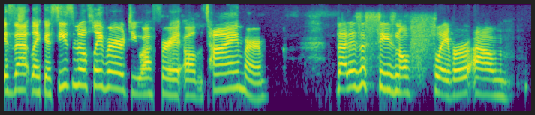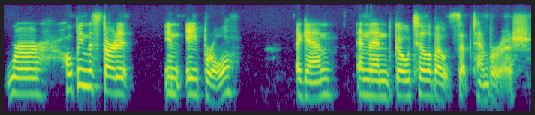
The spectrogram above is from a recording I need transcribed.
is that like a seasonal flavor? do you offer it all the time or? That is a seasonal flavor. Um, we're hoping to start it in April again and then go till about September-ish.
